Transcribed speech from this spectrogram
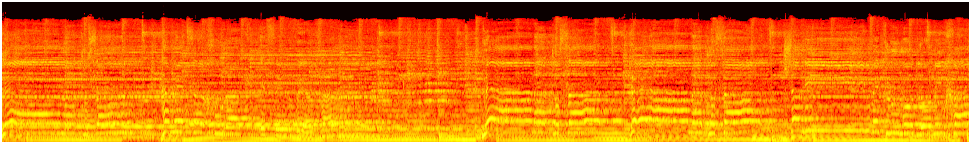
לאן את נוסעת? הנצח הוא רק אפר עוד לא נמחק.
